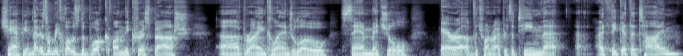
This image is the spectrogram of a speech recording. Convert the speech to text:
champion. That is where we close the book on the Chris Bosh, uh, Bryan Colangelo, Sam Mitchell era of the Toronto Raptors, a team that uh, I think at the time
